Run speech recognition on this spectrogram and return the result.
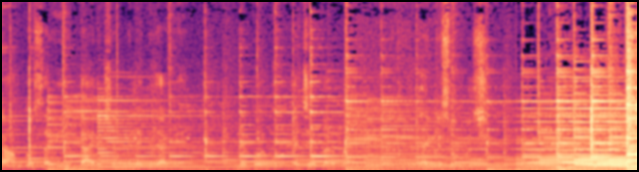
काम को सही डायरेक्शन में लेके जाके अपने गोल को अचीव कर पाए। थैंक यू सो मच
